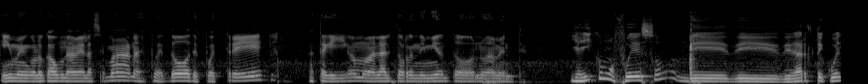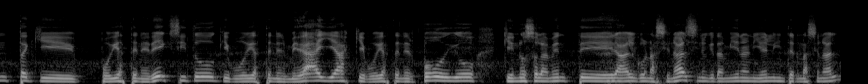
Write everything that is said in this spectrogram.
y me colocaba una vez a la semana, después dos, después tres, hasta que llegamos al alto rendimiento nuevamente. ¿Y ahí cómo fue eso de, de- de darte cuenta que podías tener éxito, que podías tener medallas, que podías tener podio, que no solamente era algo nacional, sino que también a nivel internacional?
